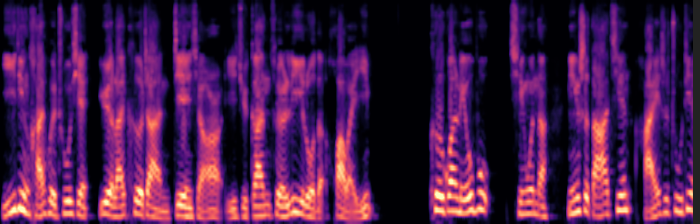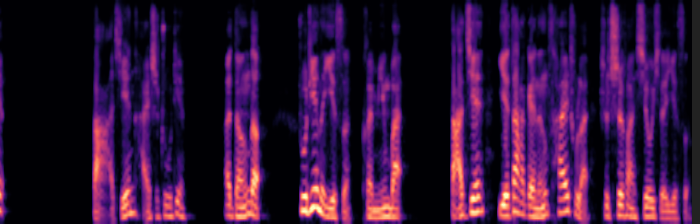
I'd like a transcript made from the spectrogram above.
一定还会出现“悦来客栈店小二”一句干脆利落的话外音。客官留步。请问呢？您是打尖还是住店？打尖还是住店？啊，等等，住店的意思很明白，打尖也大概能猜出来是吃饭休息的意思。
